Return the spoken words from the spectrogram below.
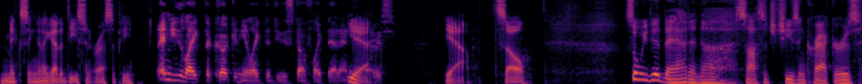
mixing, and I got a decent recipe. And you like to cook and you like to do stuff like that Yeah. anyways. Yeah, so so we did that, and uh sausage, cheese, and crackers.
